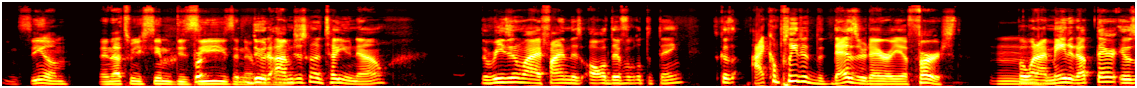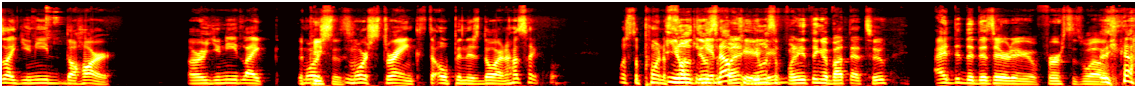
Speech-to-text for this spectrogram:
you can see him, and that's when you see him diseased and everything. Dude, I'm just gonna tell you now. The reason why I find this all difficult to think is because I completed the desert area first, Mm. but when I made it up there, it was like you need the heart, or you need like The more pieces. more strength to open this door. And I was like, well, what's the point of you know, fucking you know getting up funny, here? you know what's the funny thing about that too? I did the desert area first as well. yeah.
